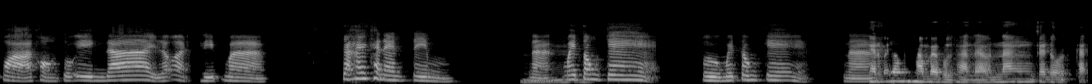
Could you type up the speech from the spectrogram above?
ขวาของตัวเองได้ แล้วอัดคลิปมา จะให้คะแนนเต็มนะอืมไม่ต้องแก้ เออ ไม่ต้องแก้นะงั้นไม่ต้องทำแบบฝึกหัดแล้วนั่งกระโดดกัด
